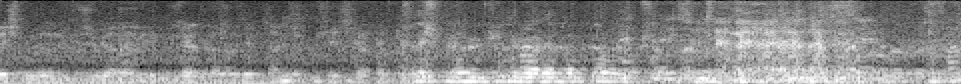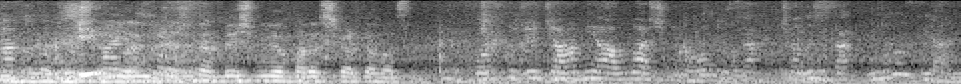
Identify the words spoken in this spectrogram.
5 milyon ülkücü bir araya girip güzel bir alacak ancak bir şey çıkartmak 5 milyon ülkeyi bir araya toplayamayız şu an. Yüzünden 5 milyon para çıkartamazsın. Koskoca cami Allah aşkına otursak, çalışsak buluruz yani,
